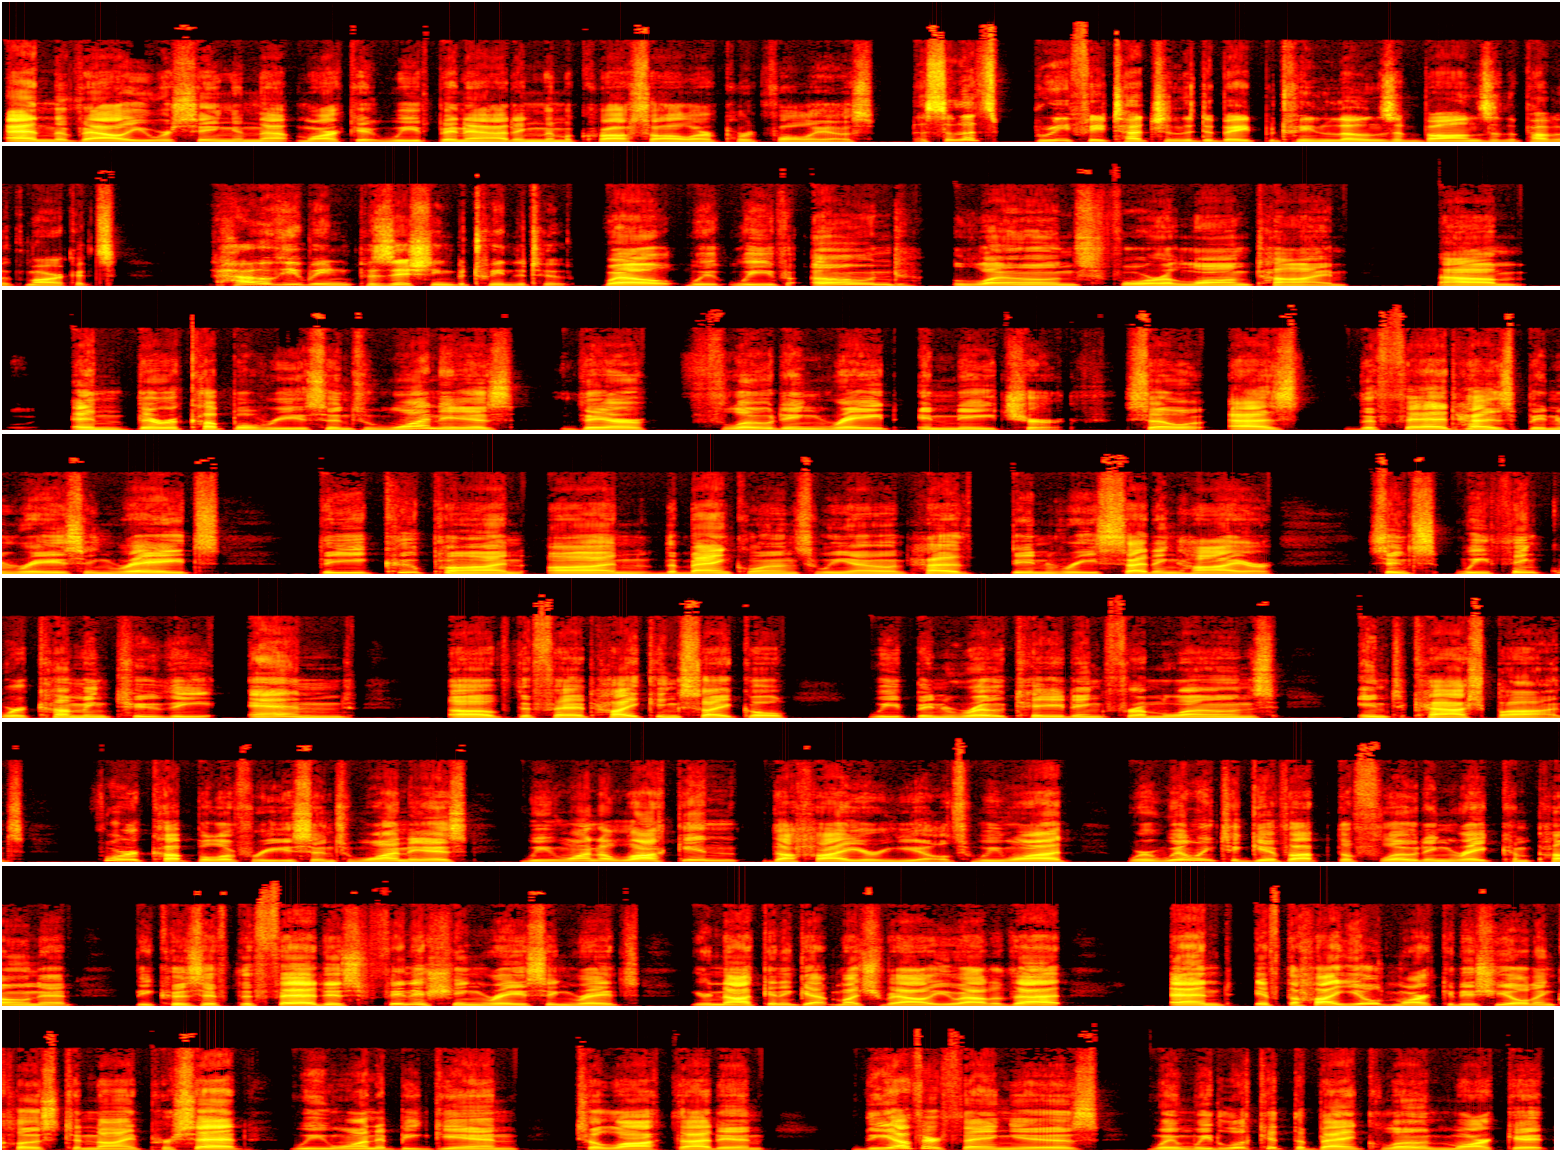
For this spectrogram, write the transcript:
and the value we're seeing in that market, we've been adding them across all our portfolios. So, let's briefly touch on the debate between loans and bonds in the public markets. How have you been positioning between the two? Well, we, we've owned loans for a long time. Um, and there are a couple reasons. One is they're floating rate in nature. So, as the Fed has been raising rates, the coupon on the bank loans we own has been resetting higher. Since we think we're coming to the end of the Fed hiking cycle, we've been rotating from loans into cash bonds for a couple of reasons. One is we want to lock in the higher yields. We want we're willing to give up the floating rate component because if the Fed is finishing raising rates, you're not going to get much value out of that. And if the high yield market is yielding close to 9%, we want to begin to lock that in. The other thing is when we look at the bank loan market,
